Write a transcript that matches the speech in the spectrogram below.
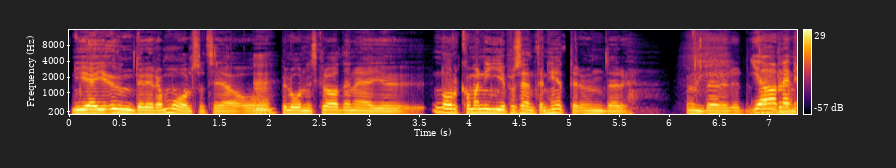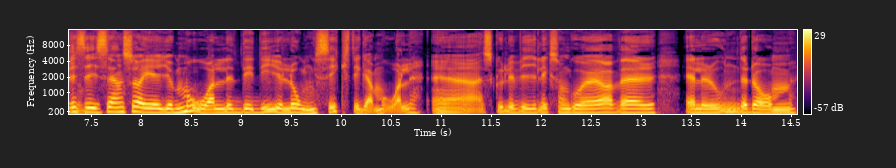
ni är ju under era mål så att säga och mm. belåningsgraden är ju 0,9 procentenheter under under ja men precis, sen så är ju mål, det, det är ju långsiktiga mål. Eh, skulle vi liksom gå över eller under dem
